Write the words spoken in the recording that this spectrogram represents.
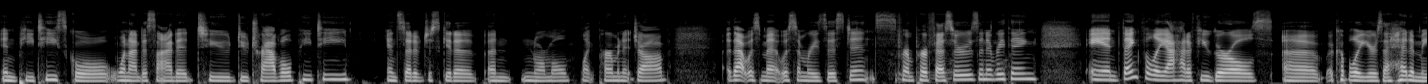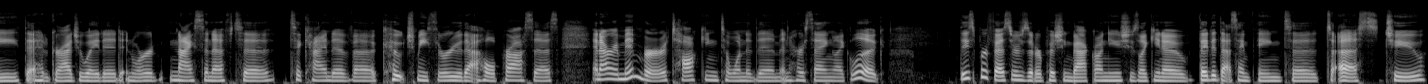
in PT school when I decided to do travel PT instead of just get a, a normal like permanent job that was met with some resistance from professors and everything. And thankfully, I had a few girls uh, a couple of years ahead of me that had graduated and were nice enough to to kind of uh, coach me through that whole process. And I remember talking to one of them and her saying, like, "Look." These professors that are pushing back on you, she's like, you know, they did that same thing to to us too.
